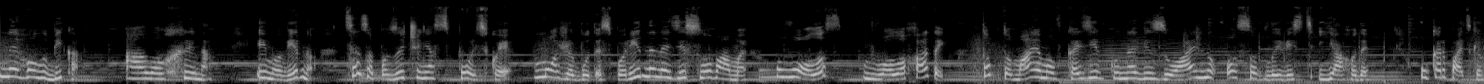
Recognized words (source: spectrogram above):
Не голубіка, а лохина. Імовірно, це запозичення з польської може бути споріднене зі словами волос, волохатий. Тобто маємо вказівку на візуальну особливість ягоди. У карпатських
